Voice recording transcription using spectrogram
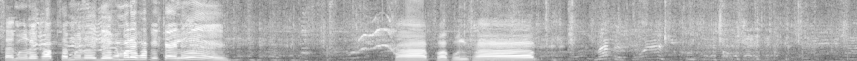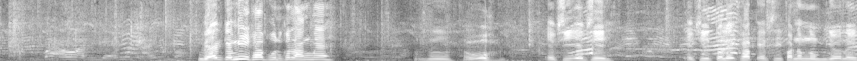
ใส่มือเลยครับใส่มือเลยเดินเข้ามาเลยครับใกล้ๆเลย ครับขอบคุณครับ แหวนแกมีครับหุ่นข้างหลังแม่นี่โอ้เอฟซีเอฟซีเอฟซีตัวเล็กครับเอฟซีฟันน้ำนมเยอะเลย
